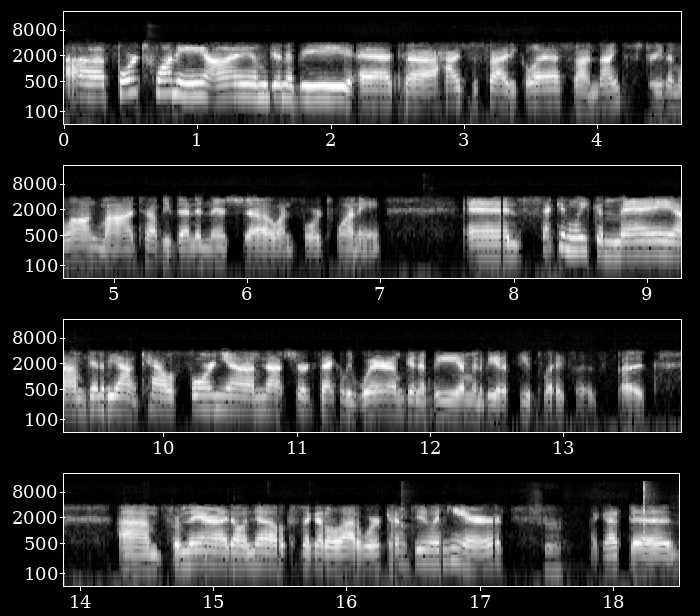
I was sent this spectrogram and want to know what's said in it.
Uh, 420, I am going to be at uh, High Society Glass on 9th Street in Longmont. I'll be vending their show on 420. And second week of May, I'm going to be out in California. I'm not sure exactly where I'm going to be. I'm going to be at a few places, but um, from there, I don't know because I got a lot of work I'm doing here. Sure. I got the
